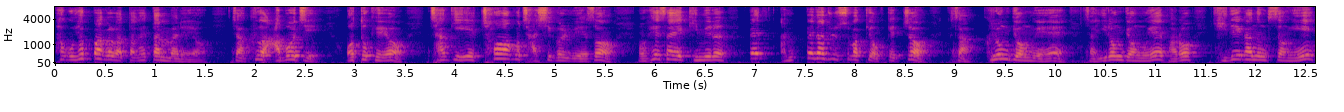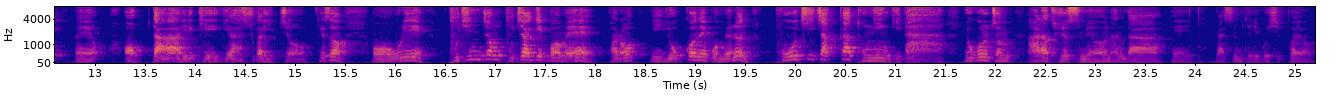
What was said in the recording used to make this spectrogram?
하고 협박을 갖다가 했단 말이에요. 자 그 아버지 어떻게 해요? 자기 처하고 자식을 위해서 어, 회사의 기밀을 빼, 안 빼다 줄 수밖에 없겠죠. 자 그런 경우에 자 이런 경우에 바로 기대 가능성이 예, 없다 이렇게 얘기할 수가 있죠. 그래서 어, 우리 부진정 부작위범의 바로 이 요건에 보면은 보지작가 동인기다. 요걸 좀 알아두셨으면 한다. 예, 말씀드리고 싶어요.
